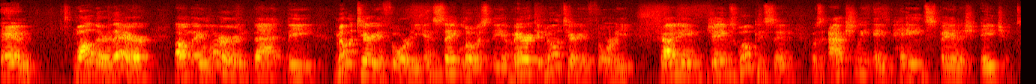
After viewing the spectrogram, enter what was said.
And while they're there, um, they learn that the military authority in St. Louis, the American military authority, a guy named James Wilkinson, was actually a paid Spanish agent.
